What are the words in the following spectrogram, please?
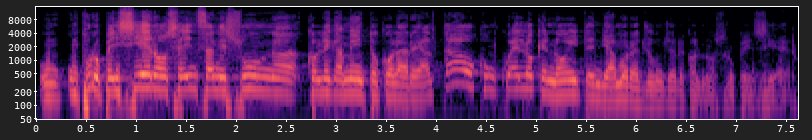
un, un puro pensiero senza nessun collegamento con la realtà o con quello che noi tendiamo a raggiungere col nostro pensiero.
